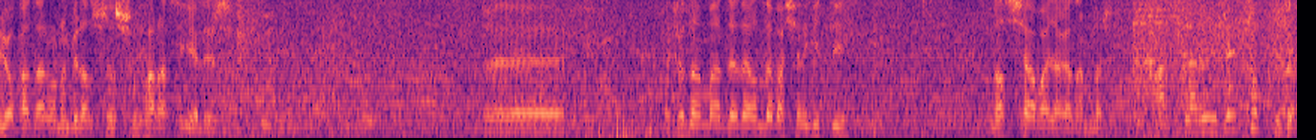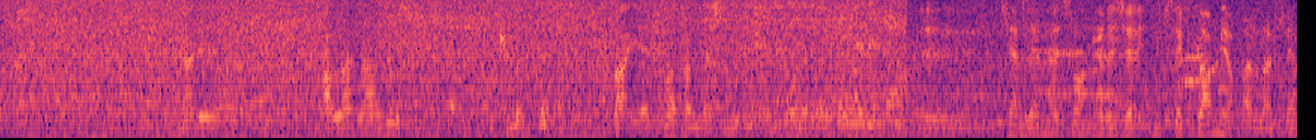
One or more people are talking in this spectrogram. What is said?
Bir o kadar onun biraz üstüne su parası gelir. Ee, Bakırdan maddeler aldı başını gitti. Nasıl şey yapacak adamlar? Asgari ücret çok güzel. Yani Allah razı olsun hükümette gayet vatandaşını düşünüyor, ona göre veriyor. Ee, kendilerine son derece yüksek zam yaparlarken,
